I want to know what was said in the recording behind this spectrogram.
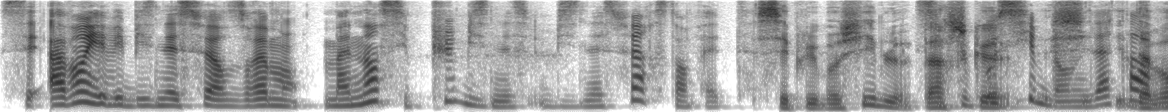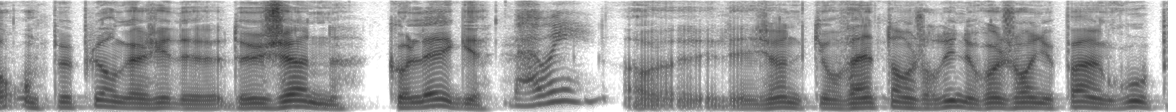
c'est avant il y avait business first vraiment. Maintenant, c'est plus business business first en fait. C'est plus possible parce que d'abord on ne peut plus engager de, jeunes collègues. Bah oui. Les jeunes qui ont 20 ans aujourd'hui ne rejoignent pas un groupe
